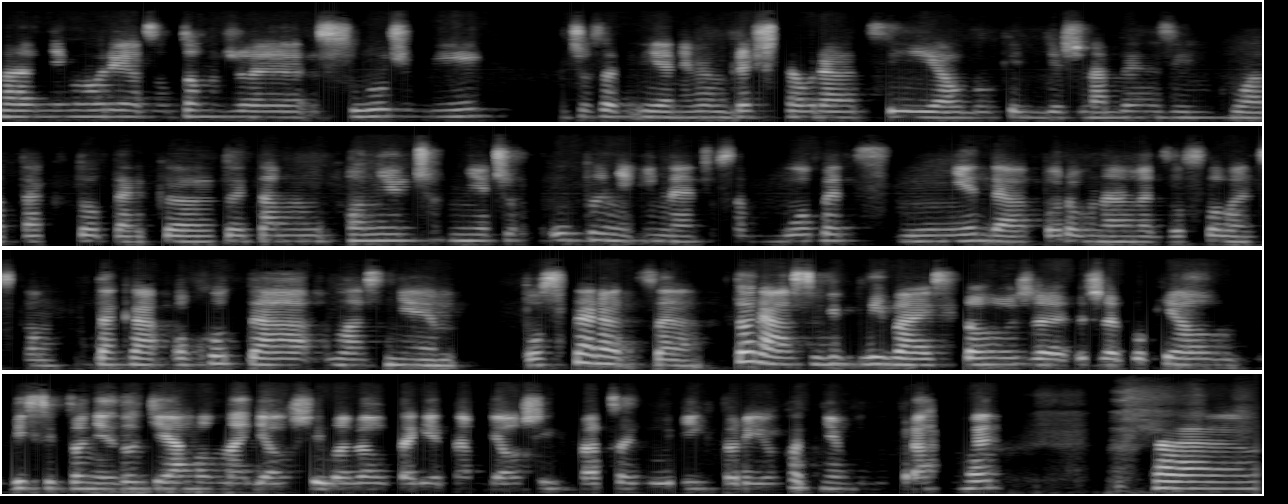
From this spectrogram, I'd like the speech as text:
A nehovoriac o tom, že služby, čo sa, ja neviem, v reštaurácii alebo keď ideš na benzínku a takto, tak eh, to je tam o niečo, niečo úplne iné, čo sa vôbec nedá porovnávať so Slovenskom. Taká ochota vlastne postarať sa, ktorá asi vyplýva aj z toho, že, že pokiaľ by si to nedotiahol na ďalší level, tak je tam ďalších 20 ľudí, ktorí ochotne budú pracovať ehm,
